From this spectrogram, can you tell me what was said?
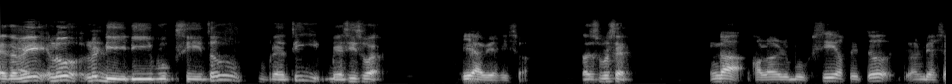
eh tapi lu lu di di Buksi itu berarti beasiswa Iya beasiswa. 100%. Enggak, kalau di Buksi waktu itu cuma biasa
